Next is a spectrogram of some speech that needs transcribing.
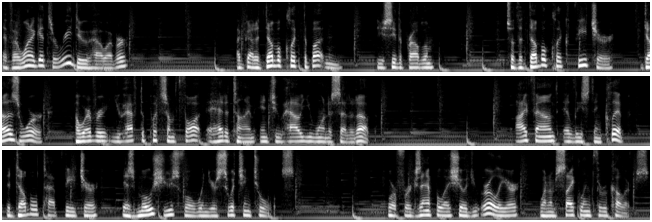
If I want to get to redo, however, I've got to double click the button. Do you see the problem? So the double click feature does work. However, you have to put some thought ahead of time into how you want to set it up. I found, at least in Clip, the double tap feature is most useful when you're switching tools. Or for example, I showed you earlier when I'm cycling through colors.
